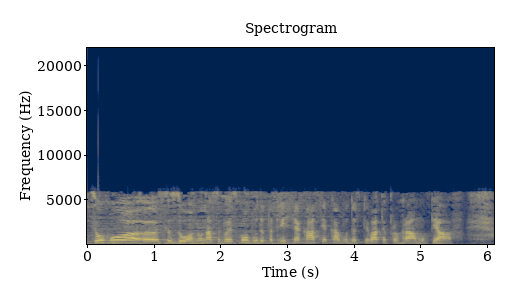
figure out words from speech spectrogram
цього е, сезону у нас обов'язково буде Патрісія Кас, яка буде співати програму Піаф.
